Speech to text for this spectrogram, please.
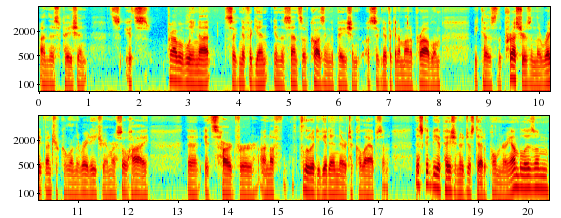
on this patient. It's, it's probably not significant in the sense of causing the patient a significant amount of problem because the pressures in the right ventricle and the right atrium are so high that it's hard for enough fluid to get in there to collapse. And this could be a patient who just had a pulmonary embolism,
